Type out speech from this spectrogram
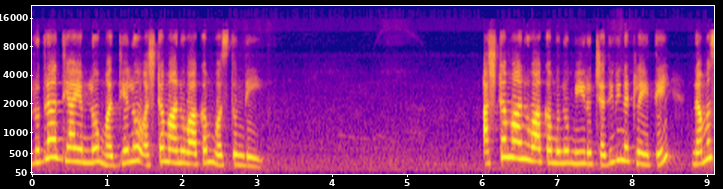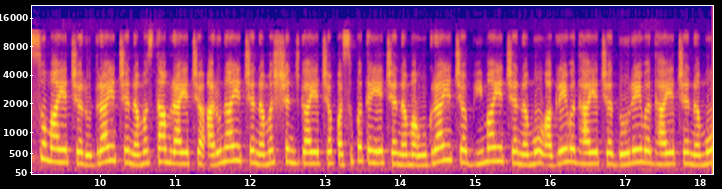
రుద్రాధ్యాయంలో మధ్యలో అష్టమానువాకం వస్తుంది. అష్టమానువాకమును మీరు చదివినట్లయితే నమస్సోమాయచ్చ రుద్రాయచ్చ నమస్తామ్రాయచ్చ అరుణాయచ్చ నమశ్శంజ్గాయచ్చ పశుపతయేచ్చ నమ ఉగ్రాయచ్చ భీమాయచ్చ నమో అగ్రేవధాయచ్చ దూరేవధాయచ్చ నమో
